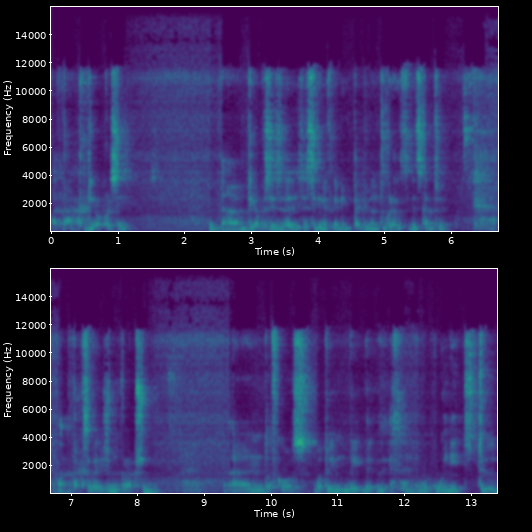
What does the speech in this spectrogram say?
attack bureaucracy. Uh, bureaucracy is a, is a, significant impediment to growth in this country. Uh, tax evasion and corruption. And of course, what we, the, the, the, we need to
